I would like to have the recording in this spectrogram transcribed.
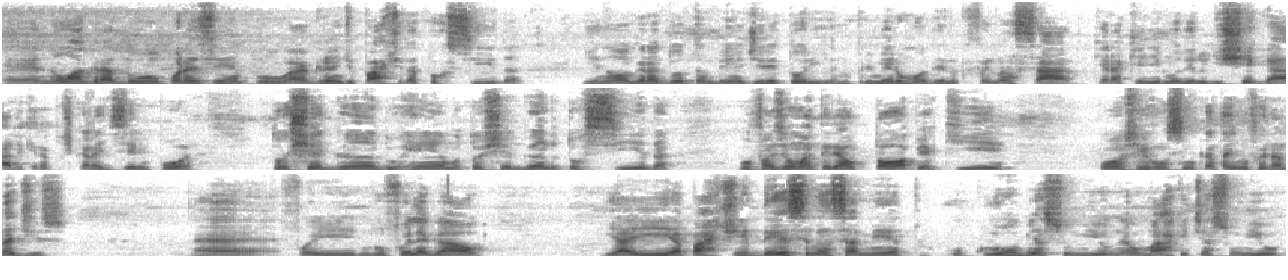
é, não agradou, por exemplo, a grande parte da torcida e não agradou também a diretoria. No primeiro modelo que foi lançado, que era aquele modelo de chegada, que era para os caras dizerem, pô, tô chegando, Remo, tô chegando, torcida, vou fazer um material top aqui, pô, vocês vão se encantar. E não foi nada disso. É, foi, não foi legal. E aí, a partir desse lançamento, o clube assumiu, né, o marketing assumiu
